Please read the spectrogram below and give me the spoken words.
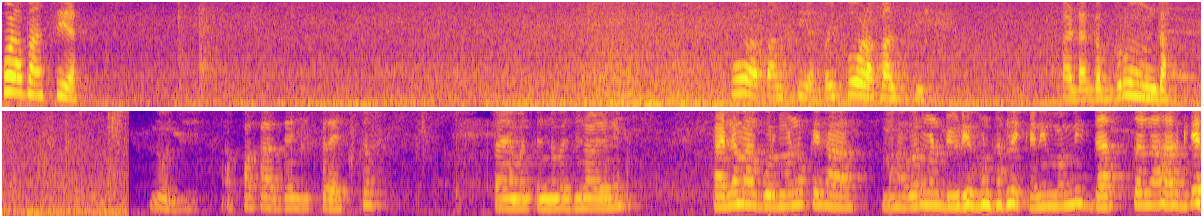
ਭੋਲਾ ਪੰਛੀ ਹੈ ਭੋਲਾ ਪੰਛੀ ਹੈ ਭਈ ਭੋਲਾ ਪੰਛੀ ਸਾਡਾ ਗੱਭਰੂ ਮੁੰਡਾ ਲੋ ਜੀ, ਆਪਾਂ ਕਰਦੇ ਹਾਂ ਜੀ ਪ੍ਰੈਸ। ਟਾਈਮ 3 ਵਜਣ ਵਾਲੇ ਨੇ। ਪਹਿਲਾਂ ਮੈਂ ਗੁਰਮਨ ਨੂੰ ਕਿਹਾ ਮਹਾਗਰ ਗੁਰਮਨ, ਵੀਡੀਓ ਬਣਾ ਲੈ ਕਹਿੰਦੀ, ਮੰਮੀ, ਦਰਸ਼ਨ ਆ ਗਿਆ।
